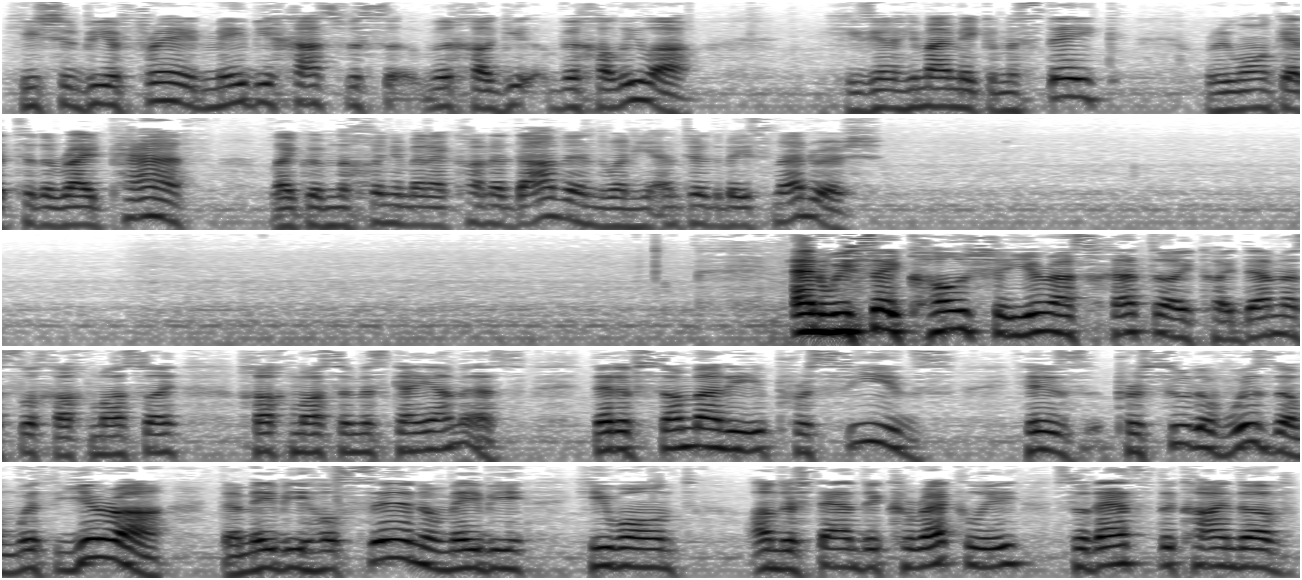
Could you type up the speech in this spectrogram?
he should be afraid. Maybe chas v'chalila. He's gonna, he might make a mistake or he won't get to the right path, like Reb Nechunya ben Akana davened when he entered the beis medrash. And we say kol sheyiras chetoi koidemes l'chachmasai chachmasa miskayemes. That if somebody proceeds his pursuit of wisdom with yira, then maybe he'll sin or maybe he won't understand it correctly. So that's the kind of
